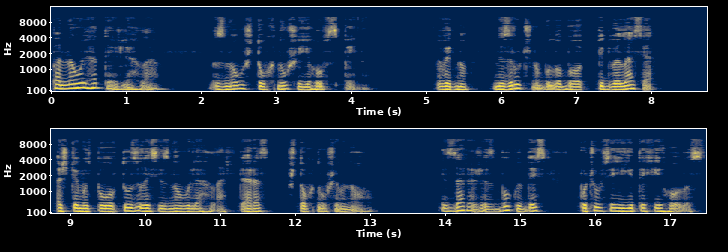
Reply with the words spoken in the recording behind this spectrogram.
Панна Ольга теж лягла, знову штовхнувши його в спину. Видно, незручно було, бо підвелася, а з чимось пововтузилась і знову лягла, ще раз штовхнувши в ногу. І зараз же збоку десь почувся її тихий голос.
